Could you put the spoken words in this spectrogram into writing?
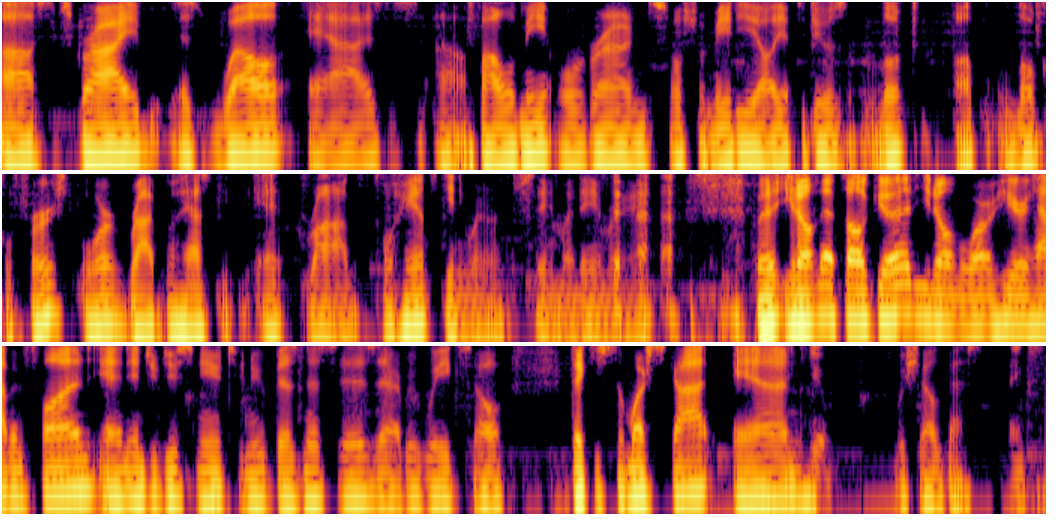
Uh, subscribe as well as uh, follow me over on social media. All you have to do is look up local first or Rob Kohansky at Rob Kohansky. Anyway, I'm saying my name right. but you know that's all good. You know we're here having fun and introducing you to new businesses every week. So thank you so much, Scott, and Thank you. Wish you all the best. Thanks.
